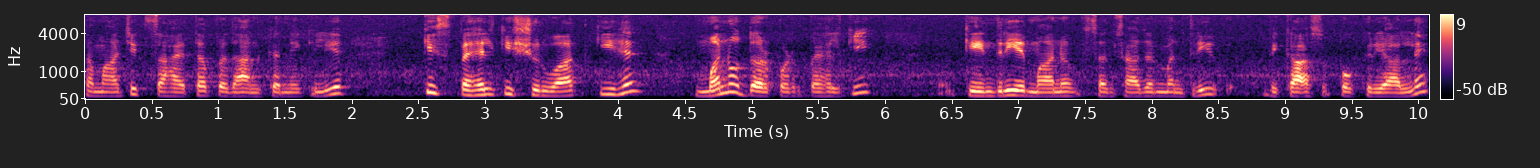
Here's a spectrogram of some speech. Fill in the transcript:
सामाजिक सहायता प्रदान करने के लिए किस पहल की शुरुआत की है? मनोदर्पण पहल की केंद्रीय मानव संसाधन मंत्री विकास पोखरियाल ने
